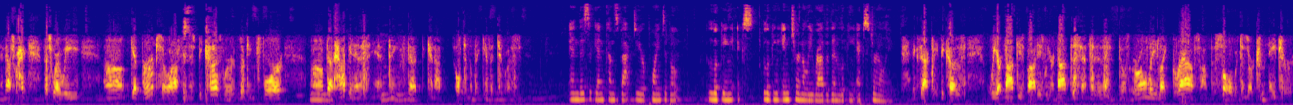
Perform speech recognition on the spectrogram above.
And that's why that's why we uh, get burned so often is because we're looking for um, that happiness in things that cannot ultimately give it to us. And this again comes back to your point about looking ex- looking internally rather than looking externally. Exactly, because we are not these bodies, we are not the senses. Those are only like graphs on the soul, which is our true nature.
